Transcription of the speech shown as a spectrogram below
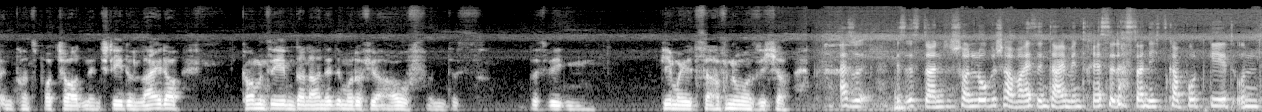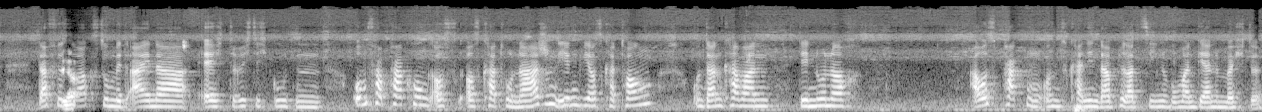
ein Transportschaden entsteht. Und leider kommen sie eben dann auch nicht immer dafür auf. Und das, deswegen gehen wir jetzt auf Nummer sicher. Also es ist dann schon logischerweise in deinem Interesse, dass da nichts kaputt geht und dafür ja. sorgst du mit einer echt richtig guten Umverpackung aus, aus Kartonagen, irgendwie aus Karton und dann kann man den nur noch auspacken und kann ihn da platzieren, wo man gerne möchte.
